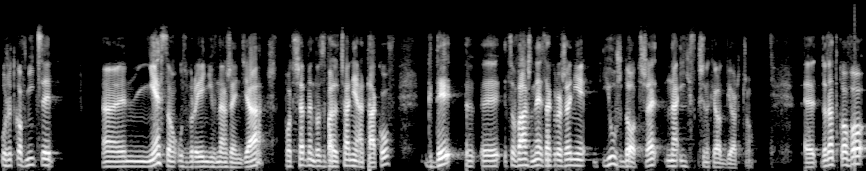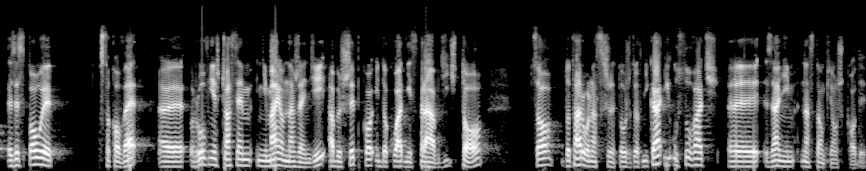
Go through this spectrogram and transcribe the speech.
użytkownicy nie są uzbrojeni w narzędzia potrzebne do zwalczania ataków, gdy, y, y, co ważne, zagrożenie już dotrze na ich skrzynkę odbiorczą. E, dodatkowo zespoły sokowe e, również czasem nie mają narzędzi, aby szybko i dokładnie sprawdzić to, co dotarło na skrzynkę użytkownika i usuwać, e, zanim nastąpią szkody.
